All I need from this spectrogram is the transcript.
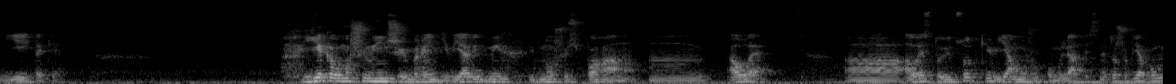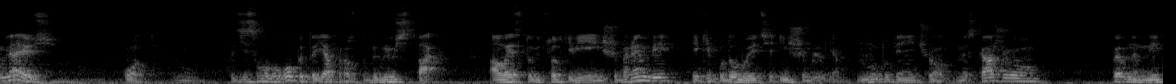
Є і таке. Є кавомашини інших брендів, я від них відношусь погано. Але, але 100% я можу помилятись. Не то, щоб я помиляюсь, от зі свого опиту я просто дивлюсь так. Але 100% є інші бренди, які подобаються іншим людям. Ну тут я нічого не скажу. Певне, в них,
